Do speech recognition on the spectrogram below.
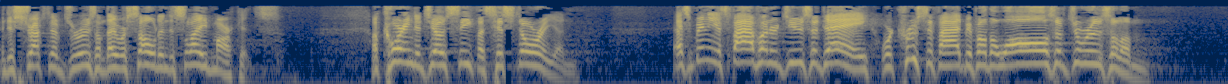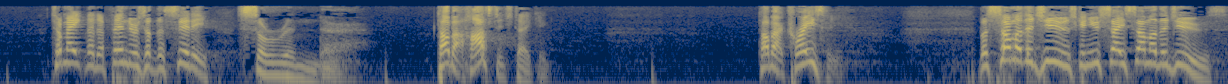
and destruction of Jerusalem, they were sold into slave markets. According to Josephus, historian, as many as 500 Jews a day were crucified before the walls of Jerusalem to make the defenders of the city surrender. Talk about hostage taking. Talk about crazy. But some of the Jews, can you say some of the Jews?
